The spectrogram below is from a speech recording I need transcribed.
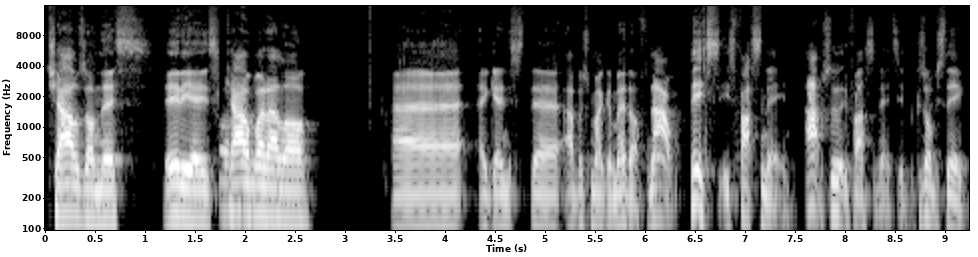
Charles on this. Here he is, oh, Caio Borralho uh, against uh, Abus Magomedov. Now, this is fascinating, absolutely fascinating, because obviously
